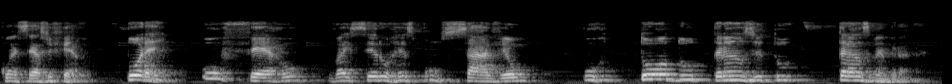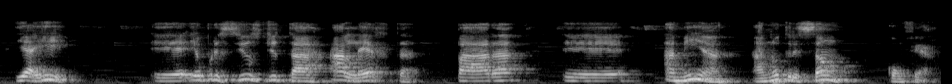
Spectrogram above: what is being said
com excesso de ferro. Porém, o ferro vai ser o responsável por todo o trânsito transmembrana. E aí, é, eu preciso de estar alerta para é, a minha a nutrição com ferro.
